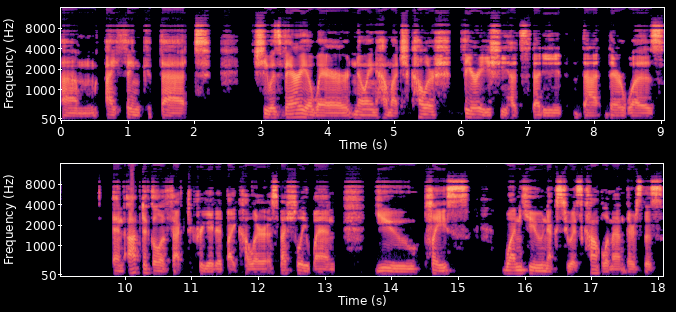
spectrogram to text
Um, I think that she was very aware, knowing how much color theory she had studied, that there was an optical effect created by color, especially when you place one hue next to its complement. There's this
